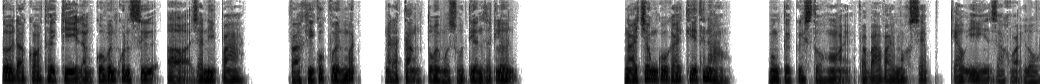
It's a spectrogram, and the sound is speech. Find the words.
tôi đã có thời kỳ làm cố vấn quân sự ở Janipa và khi quốc vương mất, ngài đã tặng tôi một số tiền rất lớn. Ngài trông cô gái kia thế nào? Monte Cristo hỏi và bá vai Moxep kéo y ra khỏi lô.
